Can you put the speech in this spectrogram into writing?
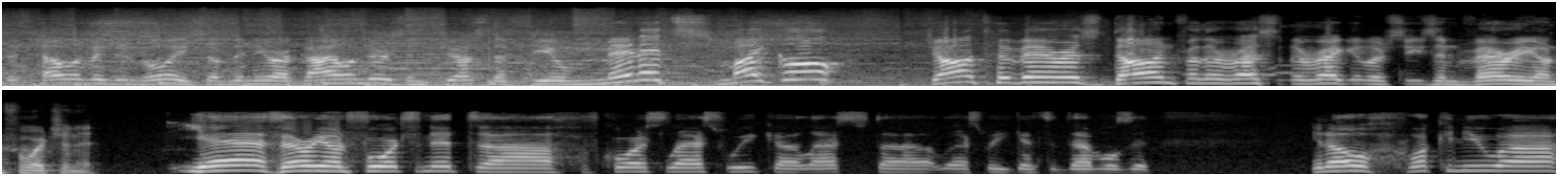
the television voice of the New York Islanders, in just a few minutes. Michael, John Tavares done for the rest of the regular season. Very unfortunate. Yeah, very unfortunate. Uh, of course, last week, uh, last uh, last week against the Devils, it, you know, what can you, uh,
